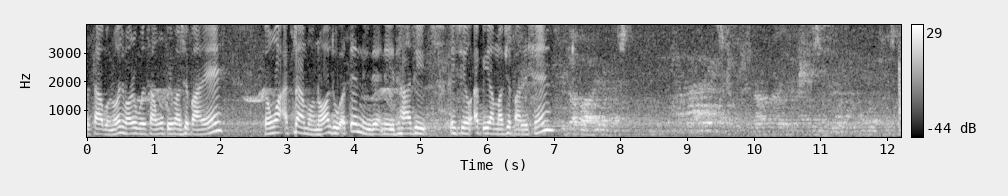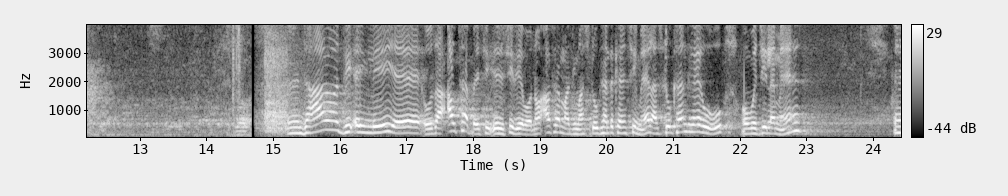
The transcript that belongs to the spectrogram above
အစားပေါ့နော်ညီမတို့ဝန်ဆောင်မှုပေးမှာဖြစ်ပါတယ်။လုံးဝအသက်ပေါ့နော်လူအသက်နေတဲ့အနေအထားအထိအင်ရှင်ကိုအပ်ပေးရမှာဖြစ်ပါတယ်ရှင်။ ဒါကတော့ဒီအိမ်လေးရဲ့ဟိုစားအောက်ထပ်ပဲရှိရှိသေးတယ်ပေါ့နော်အောက်ထပ်မှာဒီမှာစတိုခန်းတစ်ခန်းရှိမယ်လားစတိုခန်းထဲကိုဟိုဝင်ကြည့်လိုက်မယ်အဲ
